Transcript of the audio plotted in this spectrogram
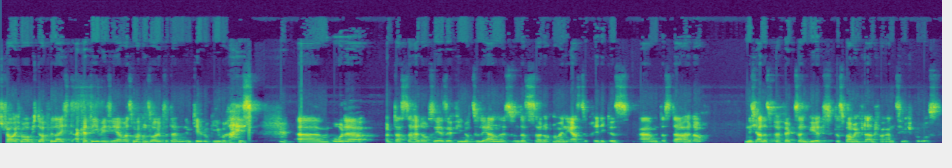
schaue ich mal, ob ich doch vielleicht akademisch eher was machen sollte, dann im Theologiebereich. Ähm, oder dass da halt auch sehr, sehr viel noch zu lernen ist und dass es halt auch nur meine erste Predigt ist, ähm, dass da halt auch nicht alles perfekt sein wird. Das war mir von Anfang an ziemlich bewusst.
